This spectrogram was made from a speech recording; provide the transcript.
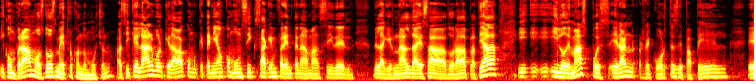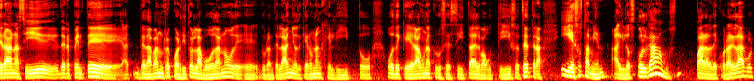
y comprábamos dos metros cuando mucho, ¿no? Así que el árbol quedaba como que tenía como un zigzag enfrente nada más así de la guirnalda esa dorada plateada y, lo demás pues eran recortes de papel, eran así, de repente te daban un recuerdito en la boda, ¿no? Eh, durante el año, de que era un angelito o de que era una crucecita del bautizo, etcétera. Y esos también ahí los colgábamos, Para decorar el árbol.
